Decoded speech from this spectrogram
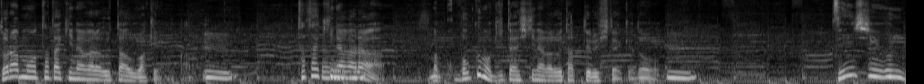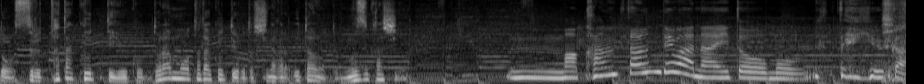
ドラムを叩きながら歌うわけやんか。うん。叩きながら、まあ、僕もギター弾きながら歌ってる人やけどうん。全身運動する叩くっていうドラムを叩くっていうことをしながら歌うのって難しいうんまあ簡単ではないと思うっていうか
